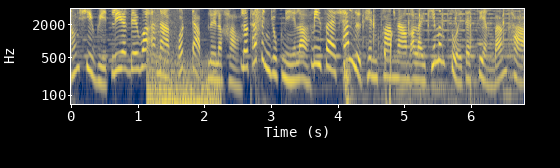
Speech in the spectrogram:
ทั้งชีวิต เรียกได้ว่าอนาคตดับเลยล่ะค่ะ แล้วถ้าเป็นยุคนี้ล่ะมีแฟชั่นหรือเทรนความงามอะไรที่มันสวยแต่เสี่ยงบ้างคะ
